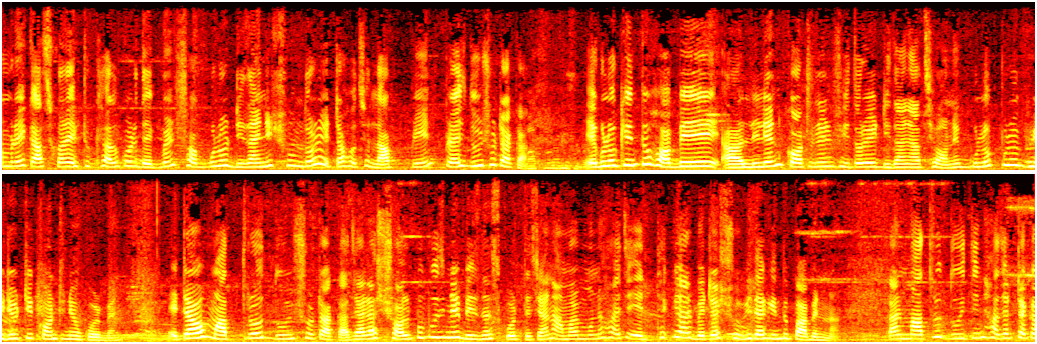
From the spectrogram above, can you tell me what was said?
আমরা এই কাজ করা একটু খেয়াল করে দেখবেন সবগুলো ডিজাইনই সুন্দর। এটা হচ্ছে লাভ প্রিন্ট প্রাইস দুশো টাকা। 200 টাকা। এগুলো কিন্তু হবে লিলেন কটনের ভিতরে ডিজাইন আছে অনেকগুলো। পুরো ভিডিওটি কন্টিনিউ করবেন। এটাও মাত্র দুইশো টাকা। যারা স্বল্প পুঁজি নিয়ে বিজনেস করতে চান আমার মনে হয় যে এর থেকে আর বেটার সুবিধা কিন্তু পাবেন না। কারণ মাত্র দুই তিন হাজার টাকা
